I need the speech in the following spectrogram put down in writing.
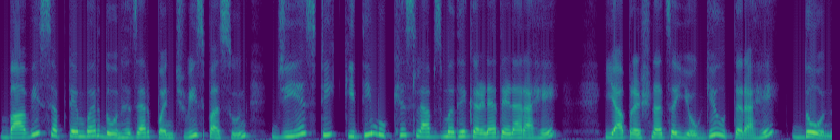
बावीस सप्टेंबर दोन हजार पंचवीसपासून जीएसटी किती मुख्य स्लॅब्समध्ये करण्यात येणार आहे? या प्रश्नाचं योग्य उत्तर आहे दोन.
